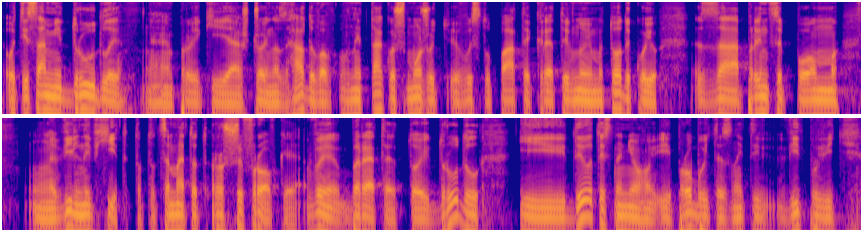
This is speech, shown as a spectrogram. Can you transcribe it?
Оті самі друдли, е, про які я щойно згадував, вони також можуть виступати креативною методикою за принципом вільний вхід, тобто це метод розшифровки. Ви берете той друдл і дивитесь на нього, і пробуйте знайти відповідь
